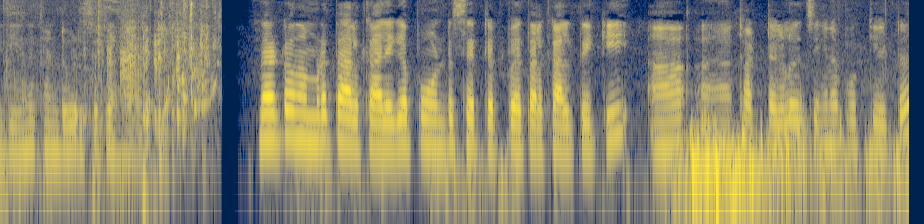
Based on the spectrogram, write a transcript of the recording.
ഇതിൽ നിന്ന് കണ്ടുപിടിച്ചിട്ടുണ്ടാവില്ല ഇതാട്ടോ നമ്മുടെ താൽക്കാലിക പോണ്ട് സെറ്റപ്പ് തൽക്കാലത്തേക്ക് ആ കട്ടകൾ വെച്ച് ഇങ്ങനെ പൊക്കിയിട്ട്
